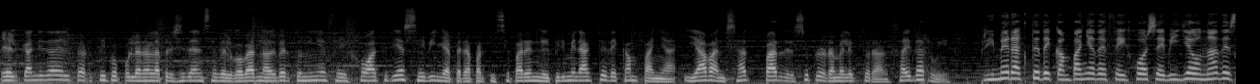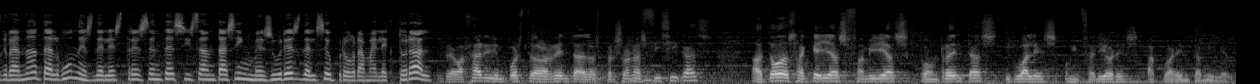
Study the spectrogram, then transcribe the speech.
El candidat del Partit Popular a la presidència del govern, Alberto Núñez Feijóo, ha triat Sevilla per a participar en el primer acte de campanya i ha avançat part del programa electoral. Zaida Ruiz. Primer acte de campanya de Feijó a Sevilla on ha desgranat algunes de les 365 mesures del seu programa electoral. Rebajar el impuesto a la renta de las personas físicas a todas aquellas familias con rentas iguales o inferiores a 40.000 euros.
